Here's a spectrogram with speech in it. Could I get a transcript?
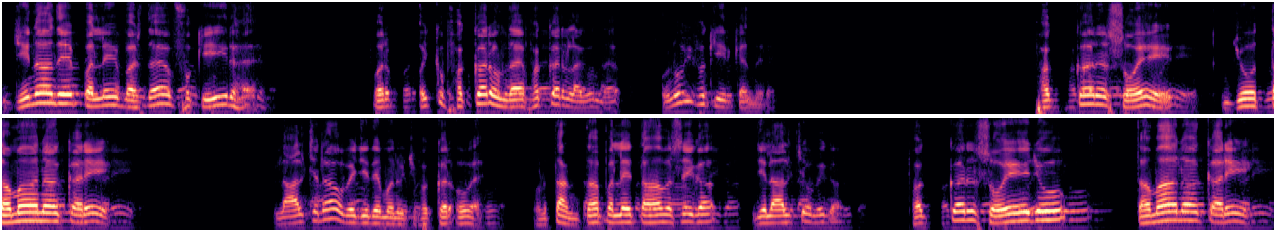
ਜਿਨ੍ਹਾਂ ਦੇ ਪੱਲੇ ਬਸਦਾ ਹੈ ਫਕੀਰ ਹੈ। ਪਰ ਇੱਕ ਫੱਕਰ ਹੁੰਦਾ ਹੈ, ਫੱਕਰ ਅਲੱਗ ਹੁੰਦਾ ਉਹਨੂੰ ਵੀ ਫਕੀਰ ਕਹਿੰਦੇ ਨੇ। ਫੱਕਰ ਸੋਏ, ਜੋ ਤਮਾ ਨਾ ਕਰੇ। ਲਾਲਚ ਨਾ ਹੋਵੇ ਜਿਹਦੇ ਮਨ ਵਿੱਚ ਫੱਕਰ ਉਹ ਹੈ ਹੁਣ ਧਨ ਤਾਂ ਪੱਲੇ ਤਾਂ ਵਸੇਗਾ, ਜੇ ਲਾਲਚ ਹੋਵੇਗਾ। ਫੱਕਰ ਸੋਏ ਜੋ ਤਮਾ ਨਾ ਕਰੇ,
